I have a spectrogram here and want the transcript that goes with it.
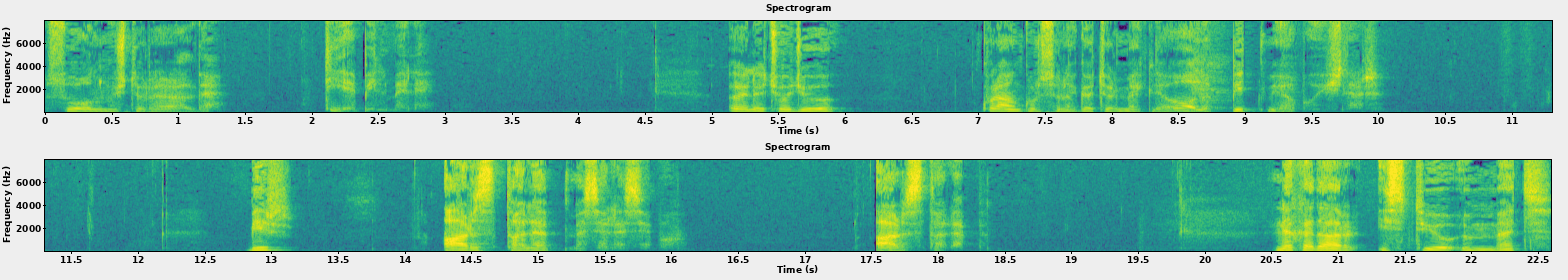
su olmuştur herhalde diyebilmeli. Öyle çocuğu Kur'an kursuna götürmekle olup bitmiyor bu işler. Bir arz talep meselesi bu. Arz talep. Ne kadar istiyor ümmet,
